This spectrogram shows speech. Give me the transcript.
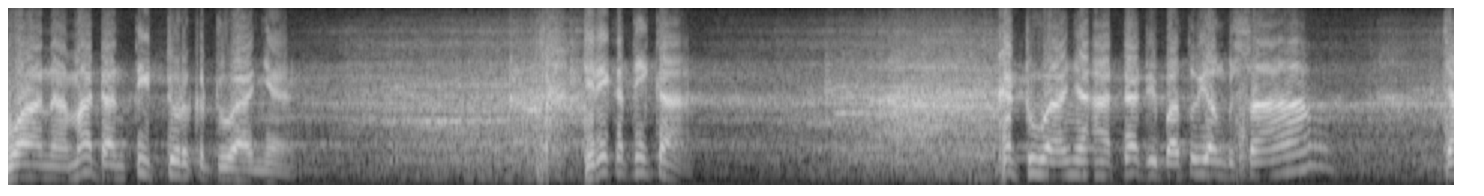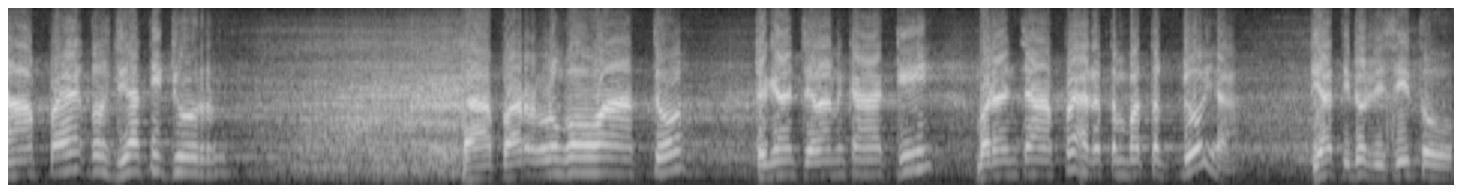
Wanama dan tidur keduanya jadi ketika keduanya ada di batu yang besar, capek terus dia tidur. Kabar lungo waduh dengan jalan kaki, badan capek ada tempat teduh ya dia tidur di situ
